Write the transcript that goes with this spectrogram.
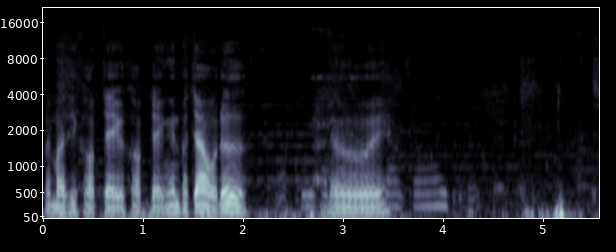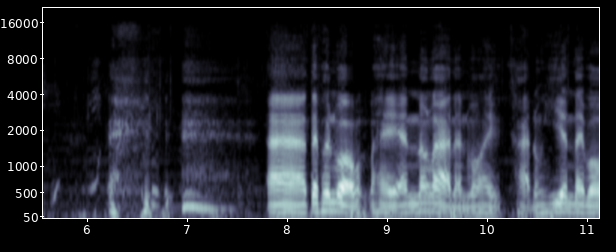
เพิ่นว่าสิขอบใจก็ขอบใจเงินพระเจ้าเด้อำขอบคุณเลยเจ้าซอยอ่า แต่เพิ่นบอกให้อันน้องหลานนั่นบ่ให้ขาดโรงเรียนได้บ่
